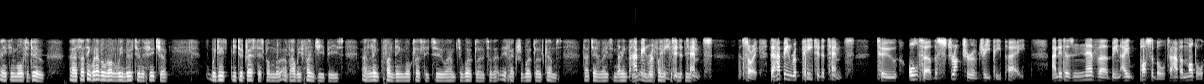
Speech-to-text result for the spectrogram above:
anything more to do. Uh, so, I think whatever model we move to in the future, we do need to address this problem of how we fund GPs and link funding more closely to um, to workload, so that if extra workload comes, that generates more income. There have been repeated attempts sorry, there have been repeated attempts to alter the structure of GP pay, and it has never been a, possible to have a model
